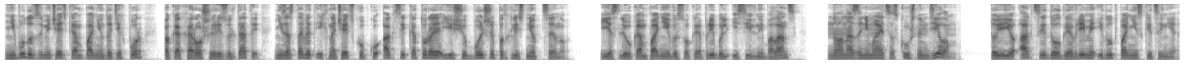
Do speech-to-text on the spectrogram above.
не будут замечать компанию до тех пор, пока хорошие результаты не заставят их начать скупку акций, которая еще больше подхлестнет цену. Если у компании высокая прибыль и сильный баланс, но она занимается скучным делом, то ее акции долгое время идут по низкой цене.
